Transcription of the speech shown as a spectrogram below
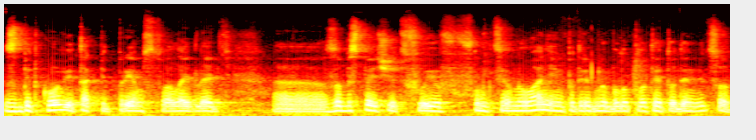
збиткові, так підприємства ледь-ледь забезпечують своє функціонування, їм потрібно було платити 1%.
